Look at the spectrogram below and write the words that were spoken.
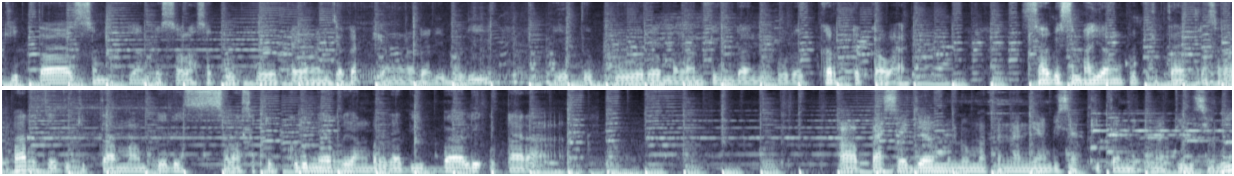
kita sembahyang ke salah satu pekayangan jagat yang ada di Bali yaitu Pura Melanting dan Pura Kertekawan. Sehabis sembahyang perut kita terasa lapar jadi kita mampir di salah satu kuliner yang berada di Bali Utara. Apa saja menu makanan yang bisa kita nikmati di sini?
